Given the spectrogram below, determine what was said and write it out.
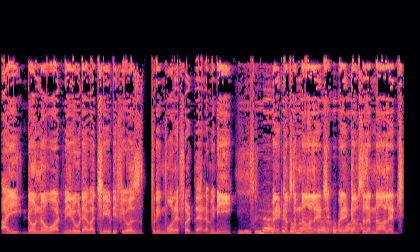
I don't know what Viru would have achieved if he was putting more effort there. I mean, he, No, when it comes to don't know if knowledge, when it comes to the knowledge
